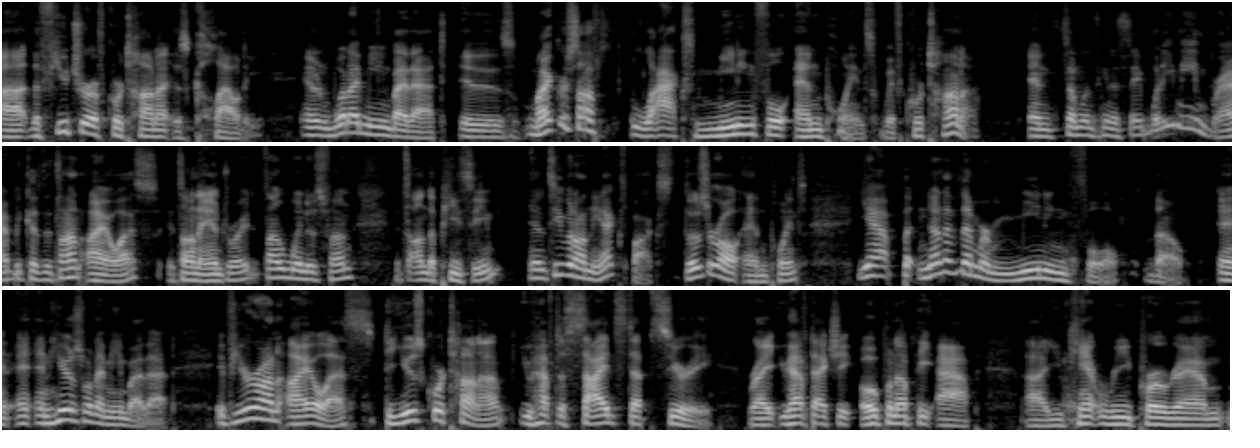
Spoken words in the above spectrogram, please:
uh, The future of Cortana is cloudy. And what I mean by that is Microsoft lacks meaningful endpoints with Cortana. And someone's going to say, What do you mean, Brad? Because it's on iOS, it's on Android, it's on Windows Phone, it's on the PC, and it's even on the Xbox. Those are all endpoints. Yeah, but none of them are meaningful, though. And, and, here's what I mean by that. If you're on iOS, to use Cortana, you have to sidestep Siri, right? You have to actually open up the app uh, you can't reprogram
